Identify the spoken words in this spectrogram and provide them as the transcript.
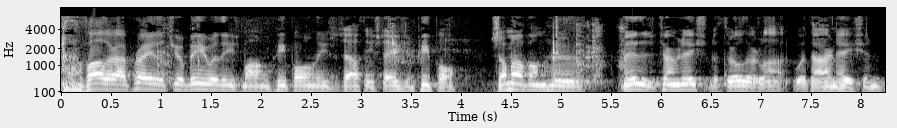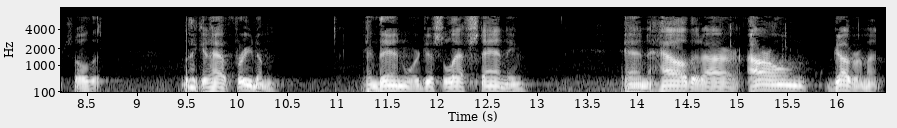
Father, I pray that you'll be with these Hmong people and these Southeast Asian people, some of them who made the determination to throw their lot with our nation so that they could have freedom. And then we're just left standing. And how that our our own government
